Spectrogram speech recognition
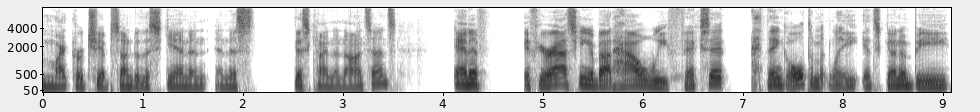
microchips under the skin and, and this this kind of nonsense. And if if you're asking about how we fix it, I think ultimately it's going to be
